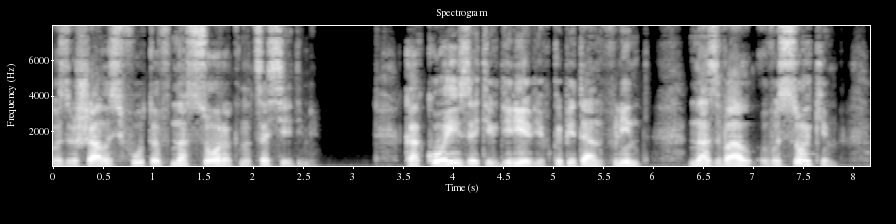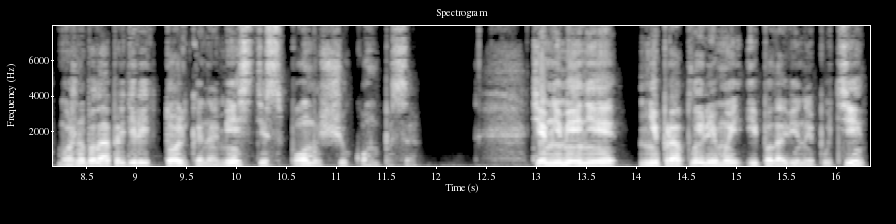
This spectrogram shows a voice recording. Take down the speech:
возвышалась футов на сорок над соседями. Какой из этих деревьев капитан Флинт назвал высоким, можно было определить только на месте с помощью компаса. Тем не менее, не проплыли мы и половины пути,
